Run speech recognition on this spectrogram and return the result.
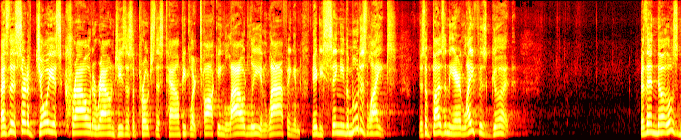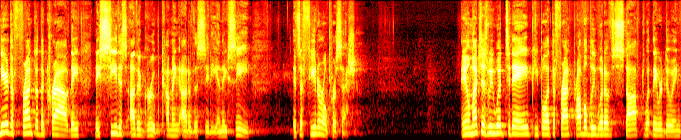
As this sort of joyous crowd around Jesus approached this town, people are talking loudly and laughing and maybe singing. The mood is light, there's a buzz in the air, life is good. But then those near the front of the crowd, they, they see this other group coming out of the city and they see it's a funeral procession. You know, much as we would today, people at the front probably would have stopped what they were doing,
